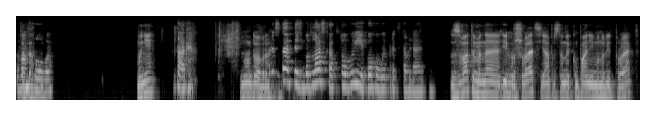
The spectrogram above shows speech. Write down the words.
вам Так-так. слово. Мені? Так, Ну добре. представтесь, будь ласка, хто ви і кого ви представляєте. Звати мене Ігор Швець, я представник компанії Моноліт Проект.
